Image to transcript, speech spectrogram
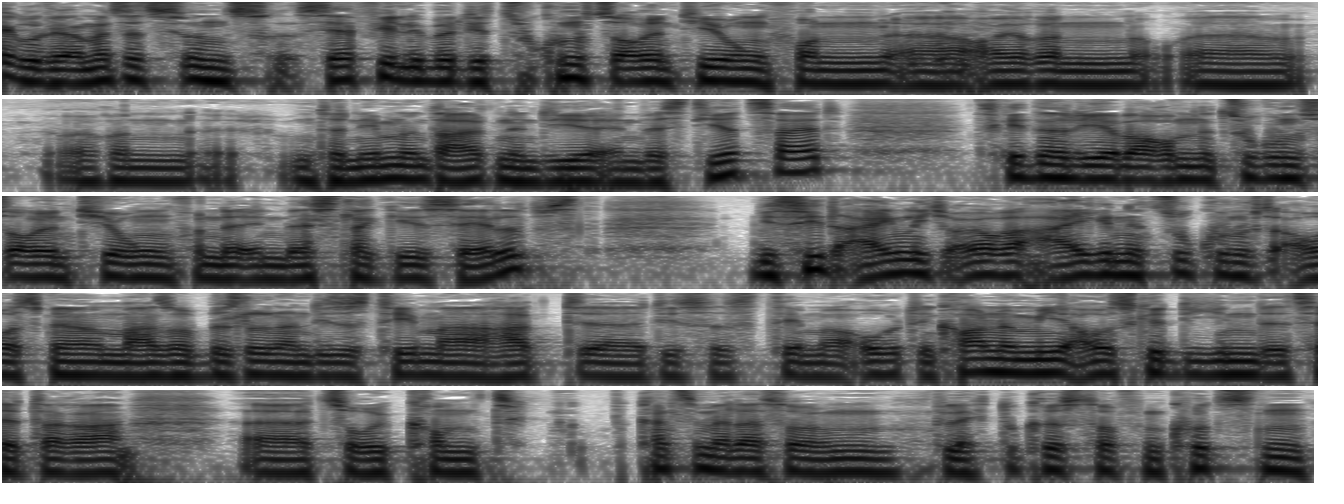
Sehr gut, wir haben jetzt uns sehr viel über die Zukunftsorientierung von äh, euren, äh, euren Unternehmen unterhalten, in die ihr investiert seid. Es geht natürlich aber auch um eine Zukunftsorientierung von der Investor G selbst. Wie sieht eigentlich eure eigene Zukunft aus, wenn man mal so ein bisschen an dieses Thema hat, äh, dieses Thema Old Economy ausgedient etc. Äh, zurückkommt? Kannst du mir da so, vielleicht du Christoph, einen kurzen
